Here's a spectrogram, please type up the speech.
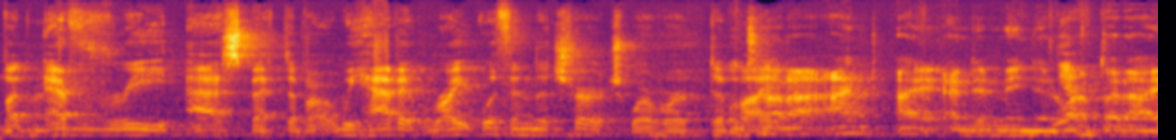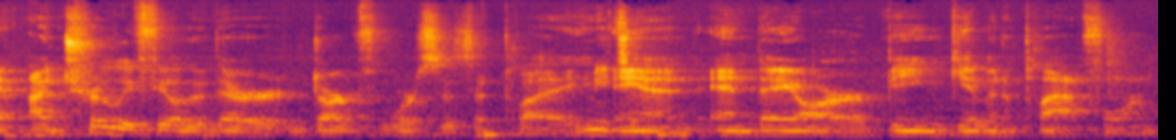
But every aspect of our we have it right within the church where we're Well, divided. Todd, I, I, I didn't mean to interrupt, Yeah. but I, I truly feel that there are dark forces at play. Me too. And, and they are being given a platform,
